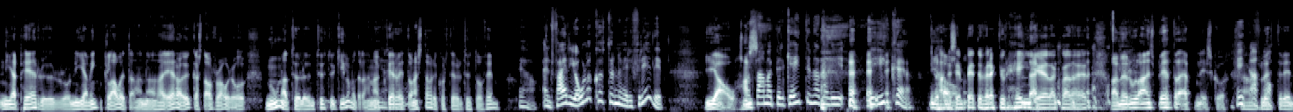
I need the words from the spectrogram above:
nýja perur og nýja vinkla á þetta þannig að það er að aukast ár frá ári og núna tölu um 20 km þannig að Já. hver veit á næsta ári hvort þið verið 25 Já, en fær jólakötturinn að vera í friðið? Já, Hann hann, sama ber geitin hérna við, við IKEA. Hann er sem betur fyrir ekki úr hegi Nei. eða hvað það er. hann er úr aðeins betra efni sko, Já. hann fluttur inn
